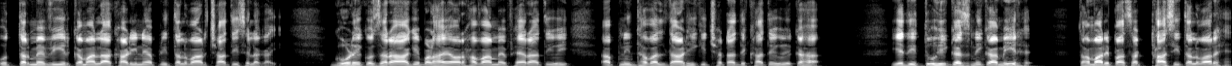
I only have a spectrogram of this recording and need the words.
उत्तर में वीर कमाल अखाड़ी ने अपनी तलवार छाती से लगाई। घोड़े को जरा आगे बढ़ाया और हवा में फहराती हुई अपनी धवल दाढ़ी की छटा दिखाते हुए कहा, यदि तू ही गजनी का अमीर है तो हमारे पास अट्ठासी तलवार हैं।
